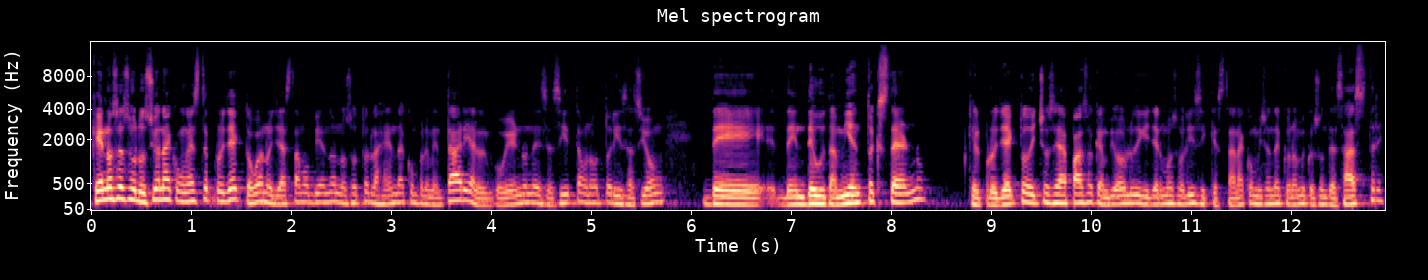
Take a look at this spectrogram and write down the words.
¿Qué no se soluciona con este proyecto? Bueno, ya estamos viendo nosotros la agenda complementaria. El gobierno necesita una autorización de, de endeudamiento externo que el proyecto, dicho sea paso, que envió Luis Guillermo Solís y que está en la Comisión de Económico es un desastre,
